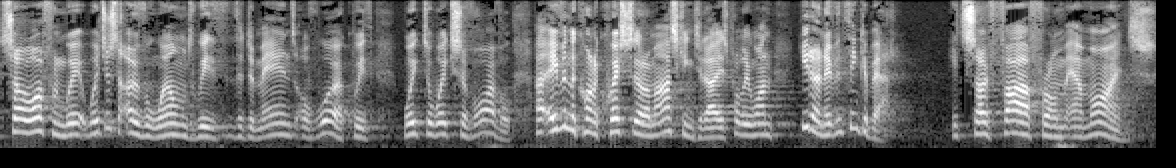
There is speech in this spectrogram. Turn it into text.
so often we're, we're just overwhelmed with the demands of work, with week to week survival. Uh, even the kind of question that I'm asking today is probably one you don't even think about. It's so far from our minds.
